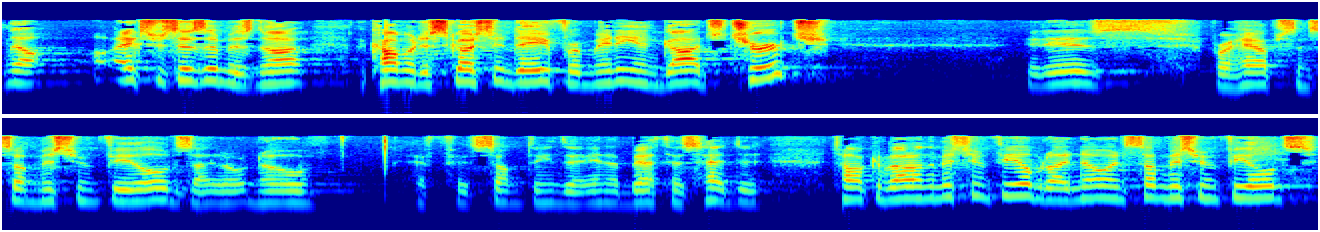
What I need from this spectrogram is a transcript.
Now, exorcism is not a common discussion day for many in God's church. It is perhaps in some mission fields. I don't know if it's something that Annabeth has had to talk about on the mission field, but I know in some mission fields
